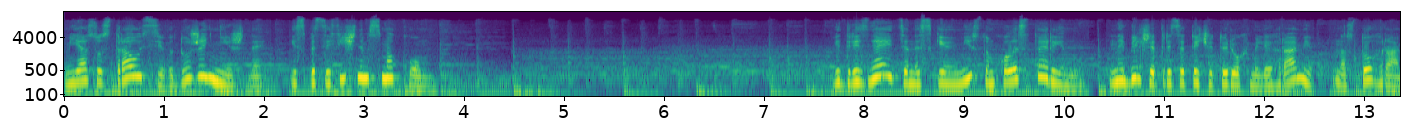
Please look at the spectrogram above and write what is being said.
М'ясо страусів дуже ніжне і специфічним смаком. Відрізняється низьким вмістом холестерину не більше 34 мг на 100 г,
